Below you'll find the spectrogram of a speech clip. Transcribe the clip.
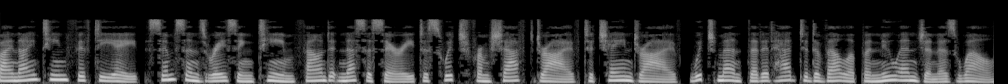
By 1958 Simson's racing team found it necessary to switch from shaft drive to chain drive, which meant that it had to develop a new engine as well.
